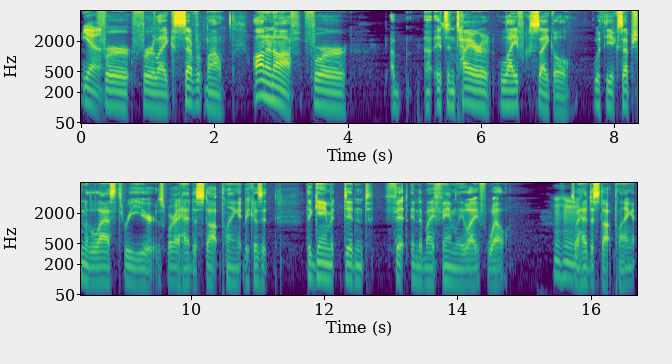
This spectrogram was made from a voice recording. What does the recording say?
Yeah. for for like several well on and off for a, uh, its entire life cycle with the exception of the last 3 years where I had to stop playing it because it the game it didn't fit into my family life well. So I had to stop playing it.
